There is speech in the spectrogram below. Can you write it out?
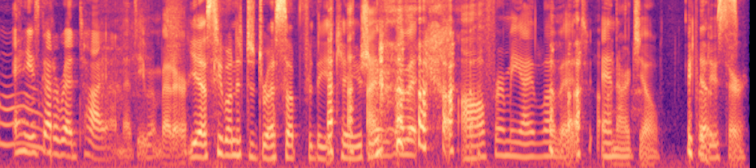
Oh, you. And he's got a red tie on. That's even better. Yes, he wanted to dress up for the occasion. I love it. All for me. I love it. And our Jill, producer.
